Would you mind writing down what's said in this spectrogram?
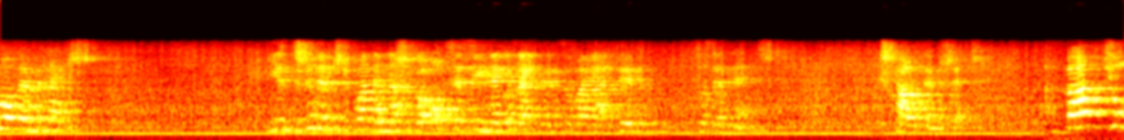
słowem lepszy. Jest żywym przykładem naszego obsesyjnego zainteresowania tym, co zewnętrzne, kształtem rzeczy. Babciu,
